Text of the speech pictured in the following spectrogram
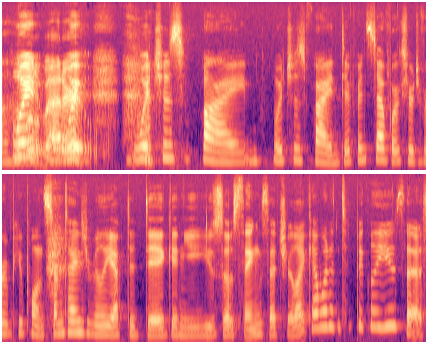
A wait, little better. Wait, which is fine. Which is fine. Different stuff works for different people, and sometimes you really have to dig and you use those things that you're like, I wouldn't typically use this.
